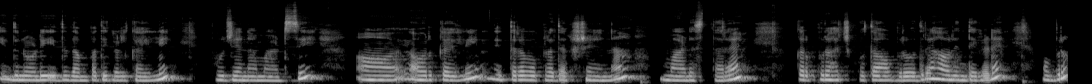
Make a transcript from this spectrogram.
ಇದು ನೋಡಿ, ಇದು ದಂಪತಿಗಳ ಕೈಲಿ ಪೂಜೆನ ಮಾಡಿಸಿ ಅವ್ರ ಕೈಲಿ ಈ ಥರ ಪ್ರದಕ್ಷಿಣೆಯನ್ನು ಮಾಡಿಸ್ತಾರೆ. ಕರ್ಪೂರ ಹಚ್ಕೋತಾ ಒಬ್ಬರು ಹೋದರೆ ಅವ್ರ ಹಿಂದೆಗಡೆ ಒಬ್ಬರು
